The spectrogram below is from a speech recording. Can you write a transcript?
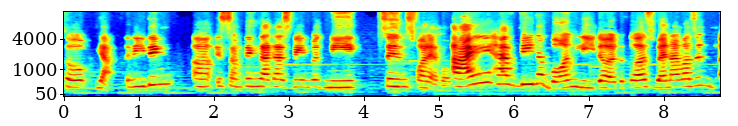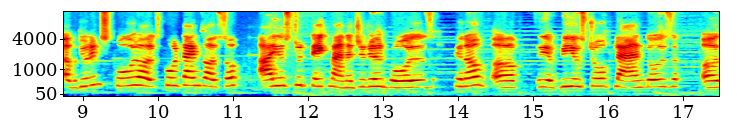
so yeah reading uh, is something that has been with me since forever. I have been a born leader because when i was in uh, during school or school times also i used to take managerial roles. You know uh, we, used to plan those uh,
